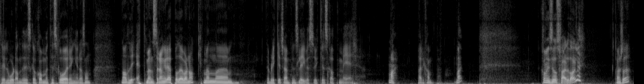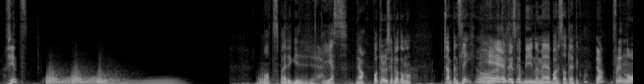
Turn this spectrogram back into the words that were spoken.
til, hvordan de skal komme til skåringer og sånn. Nå hadde de ett mønsterangrep, og det var nok, men uh, det blir ikke Champions League hvis du ikke skaper mer Nei. per kamp. Nei. Kan vi si oss ferdig da, eller? Kanskje det? Fint. Mats Berger. Yes. Ja, hva tror du vi skal prate om nå? Champions League, og Helt jeg tenkte vi skal begynne med Barca Atletico. Ja, fordi nå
